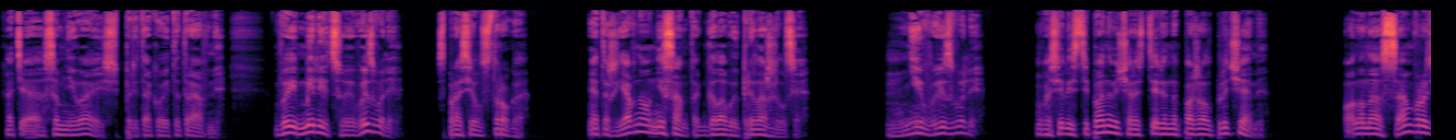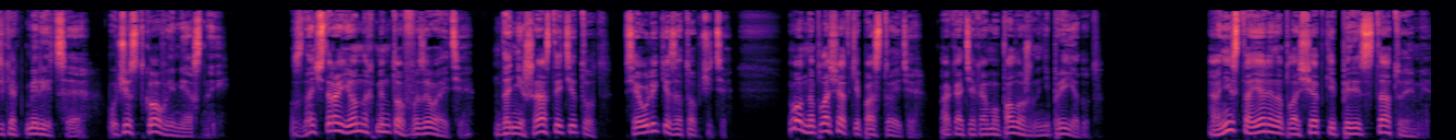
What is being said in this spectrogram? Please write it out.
Хотя сомневаюсь при такой-то травме. Вы милицию вызвали?» — спросил строго. «Это ж явно он не сам так головой приложился». «Не вызвали», Василий Степанович растерянно пожал плечами. «Он у нас сам вроде как милиция, участковый местный. Значит, районных ментов вызывайте. Да не шастайте тут, все улики затопчете. Вон на площадке постойте, пока те, кому положено, не приедут». Они стояли на площадке перед статуями.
